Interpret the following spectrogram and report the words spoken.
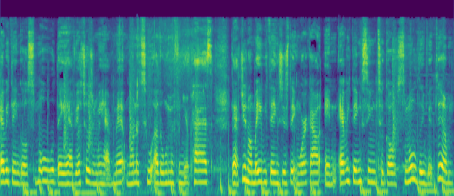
everything goes smooth. They have your children may have met one or two other women from your past that you know maybe things just didn't work out and everything seemed to go smoothly with them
